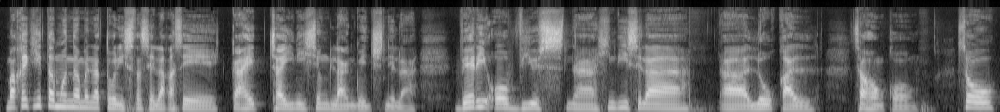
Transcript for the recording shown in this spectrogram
Makikita mo naman na turista sila kasi kahit Chinese yung language nila, very obvious na hindi sila uh, local sa Hong Kong. So,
